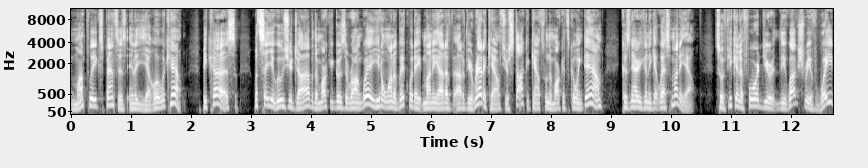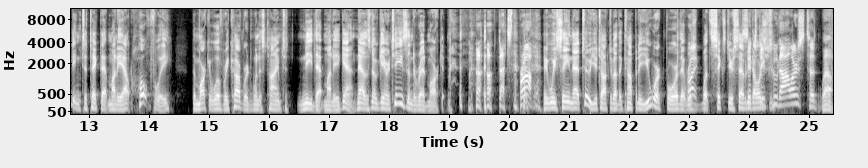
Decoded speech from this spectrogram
monthly expenses in a yellow account because. Let's say you lose your job and the market goes the wrong way. You don't want to liquidate money out of out of your red accounts, your stock accounts when the market's going down, because now you're going to get less money out. So if you can afford your the luxury of waiting to take that money out, hopefully the market will have recovered when it's time to need that money again. Now, there's no guarantees in the red market. That's the problem. We've seen that too. You talked about the company you worked for that was Right. what sixty or seventy dollars. Sixty-two dollars to Wow.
